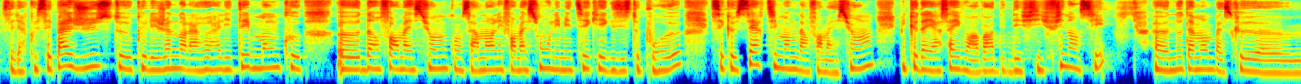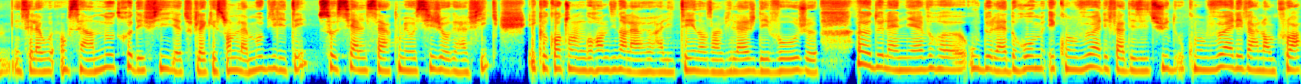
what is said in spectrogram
C'est-à-dire que c'est pas juste que les jeunes dans la ruralité manquent d'informations concernant les formations ou les métiers qui existent pour eux. C'est que certes ils manquent d'informations, mais que derrière ça ils vont avoir des défis financiers, notamment parce que et c'est là où c'est un autre défi, il y a toute la question de la mobilité, sociale certes, mais aussi géographique, et que quand on grandit dans la ruralité, dans un village des Vosges, euh, de la Nièvre euh, ou de la Drôme, et qu'on veut aller faire des études ou qu'on veut aller vers l'emploi,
